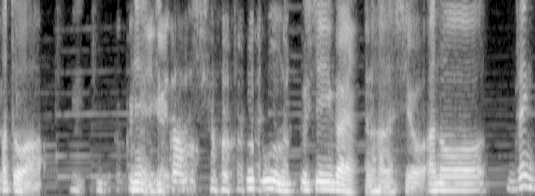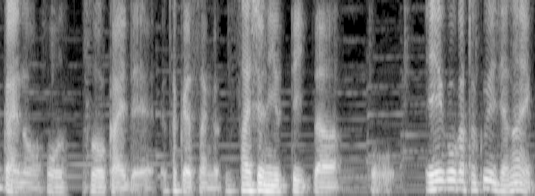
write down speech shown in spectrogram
あとは、うん、福祉以外の話を。うん、福祉以外の話を、あの、前回の放送回で、拓也さんが最初に言っていた、こう、英語が得意じゃない、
